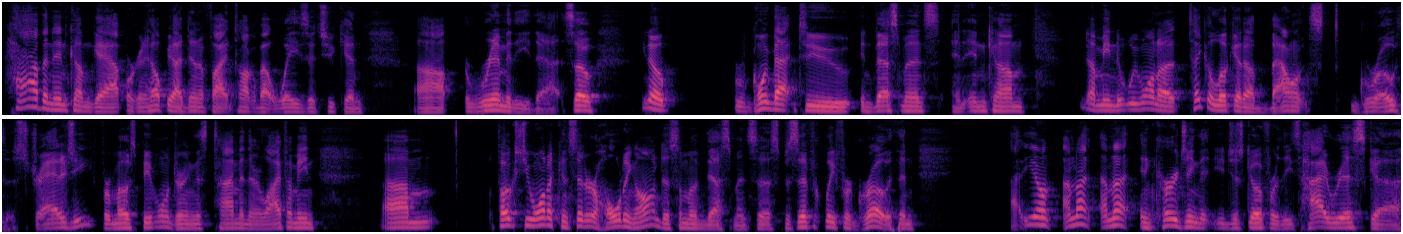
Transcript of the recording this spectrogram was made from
have an income gap, we're going to help you identify and talk about ways that you can uh, remedy that. So, you know, going back to investments and income, I mean, we want to take a look at a balanced growth strategy for most people during this time in their life. I mean, um, folks, you want to consider holding on to some investments uh, specifically for growth. And uh, you know, I'm not I'm not encouraging that you just go for these high risk, uh,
